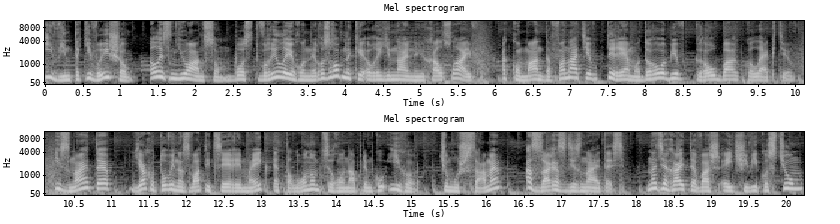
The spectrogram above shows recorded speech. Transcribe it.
І він таки вийшов, але з нюансом, бо створили його не розробники оригінальної Half-Life, а команда фанатів Тиремо Доробів Crowbar Collective. І знаєте, я готовий назвати цей ремейк еталоном цього напрямку ігор. Чому ж саме? А зараз дізнаєтесь. Надягайте ваш HV костюм,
